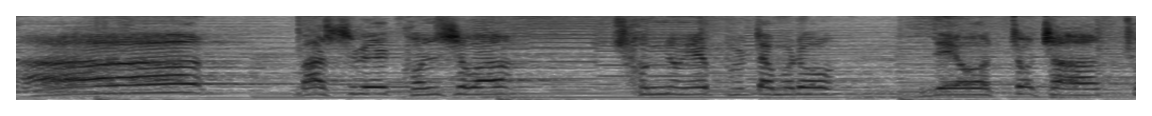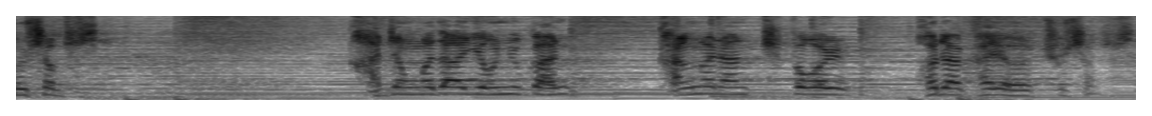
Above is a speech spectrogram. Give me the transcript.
다 말씀의 권세와 성령의 불담으로 내어 쫓아 주시옵소서. 가정마다 영육간 강건한 축복을 허락하여 주시옵소서.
